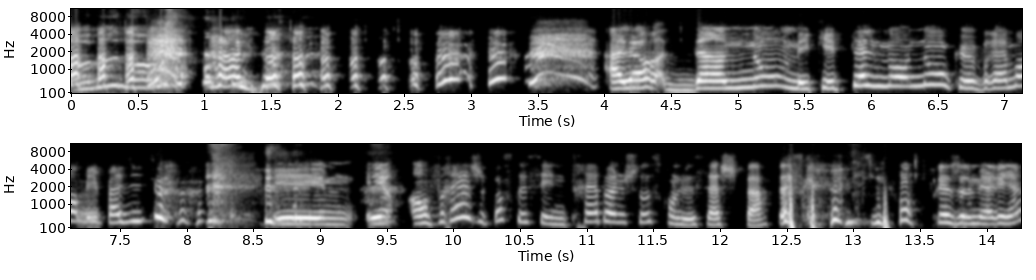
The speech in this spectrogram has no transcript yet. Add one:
Oh non, non! Ah Alors, d'un nom, mais qui est tellement non que vraiment, mais pas du tout. Et, et en vrai, je pense que c'est une très bonne chose qu'on ne le sache pas, parce que sinon, on ne ferait jamais rien.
